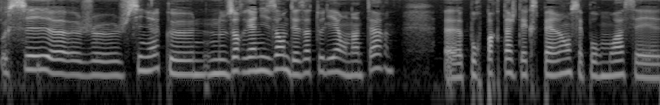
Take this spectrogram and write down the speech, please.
Aussi, euh, je, signale que nous organisons des ateliers en interne euh, pour partage d'expérience et pour moi, c'est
